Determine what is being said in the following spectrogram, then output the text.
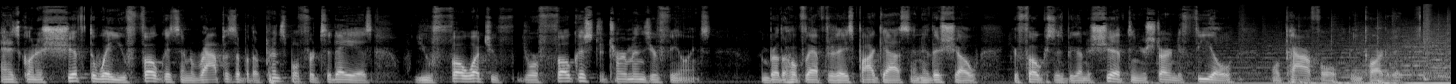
And it's going to shift the way you focus and wrap us up with our principle for today is you fo- what you your focus determines your feelings. And brother hopefully after today's podcast and this show your focus has begun to shift and you're starting to feel more powerful being part of it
